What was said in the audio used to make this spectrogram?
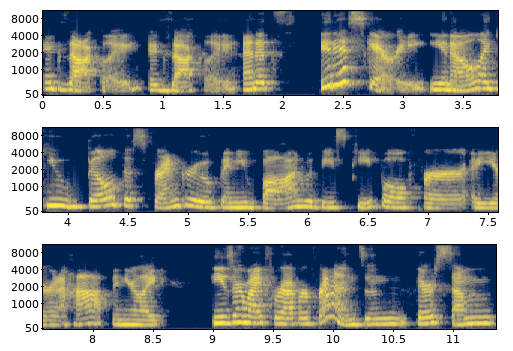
Exactly. Exactly. And it's it is scary, you know, like you build this friend group and you bond with these people for a year and a half and you're like these are my forever friends and there's some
